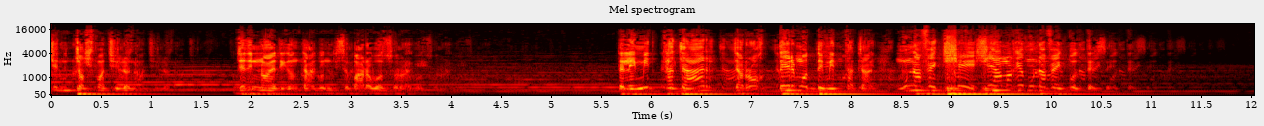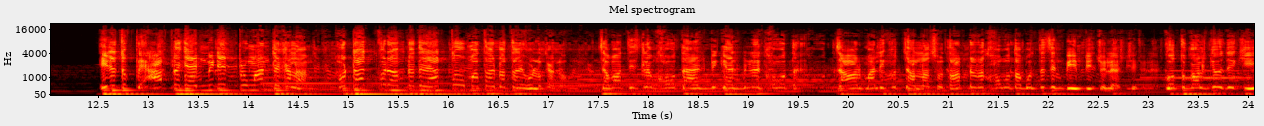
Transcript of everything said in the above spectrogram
যেদিন চশমা ছিল না? যেদিন নয় দিগন্তে আগুন দিছে বারো বছর আগে। তাহলে মিথ্যাচার, যা রক্তের মধ্যে মিথ্যাচার, মুনাফেক সে সে আমাকে মুনাফেক বলতেছে। এটা তো আপনাকে অ্যাডমিটেড প্রমাণ দেখালাম। হঠাৎ করে আপনাদের এত মাথার ব্যথায় হলো কেন? জামাত ইসলাম ক্ষমতা আসবে কি আসবে না ক্ষমতা? যাওয়ার মালিক হচ্ছে আল্লাহ আপনারা ক্ষমতা বলতেছেন, বিএনপি চলে আসছে। গতকালকেও দেখি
